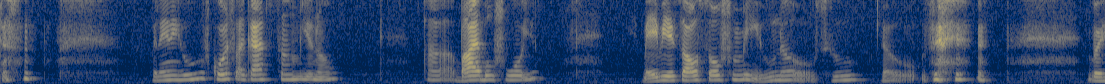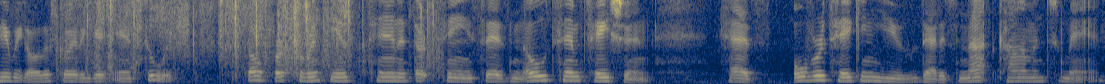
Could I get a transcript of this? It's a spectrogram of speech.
but anywho, of course, I got some, you know, uh, Bible for you. Maybe it's also for me. Who knows? Who knows? but here we go. Let's go ahead and get into it. So, 1 Corinthians 10 and 13 says, No temptation has overtaken you that is not common to man.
